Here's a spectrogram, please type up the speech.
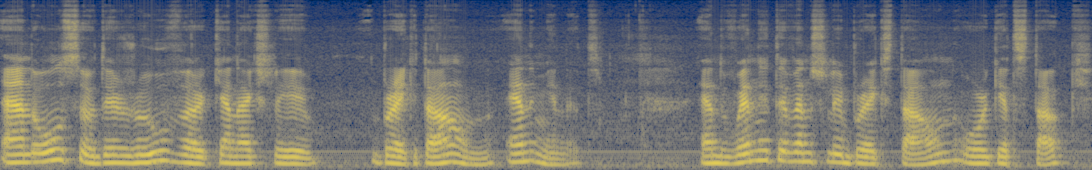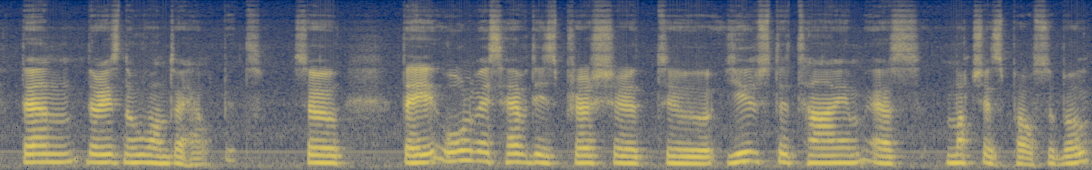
And also the rover can actually break down any minute. And when it eventually breaks down or gets stuck, then there is no one to help it. So they always have this pressure to use the time as much as possible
